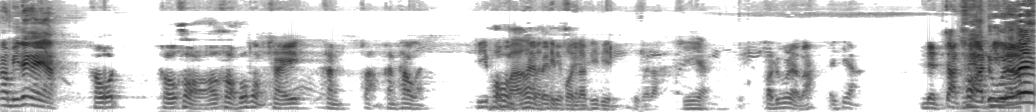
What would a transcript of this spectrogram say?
อ้าวมีได้ไงอะเขาเขาขอขอพวกผมใช้คันสามคันเท่ากัน พี่ผมมาก็เหมือนให้ไปสิบคนเฟรแล้วพี่บินถูกไหมล่ะเชี่ยขอดูหน่อยวะไอ้เชี่ย เด็ดจัดขอดูให้เลพี่ย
